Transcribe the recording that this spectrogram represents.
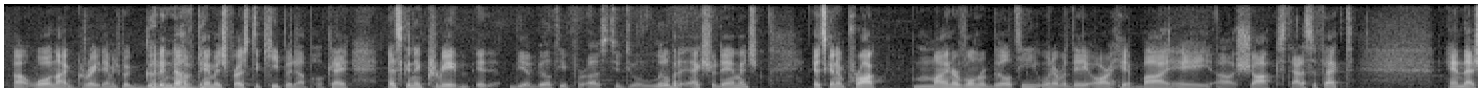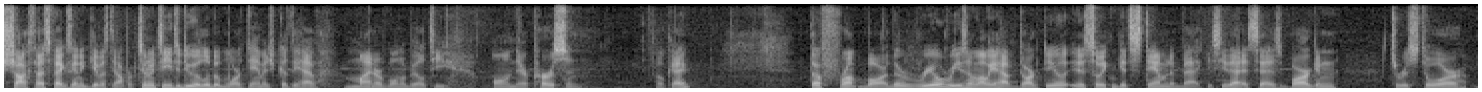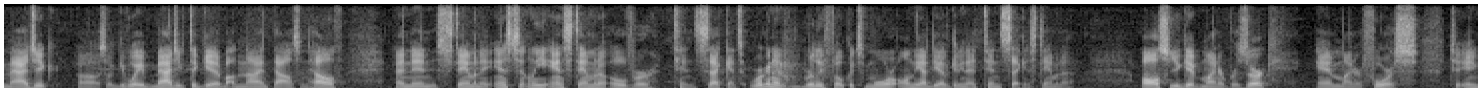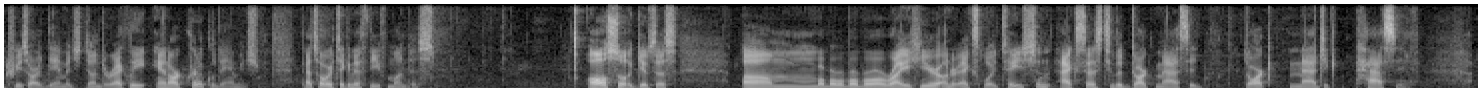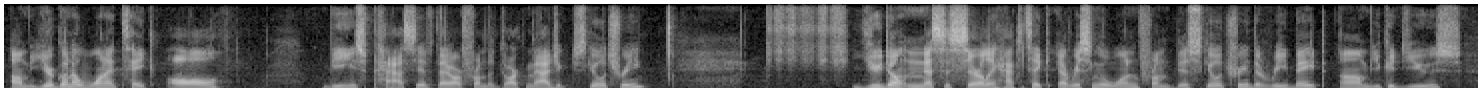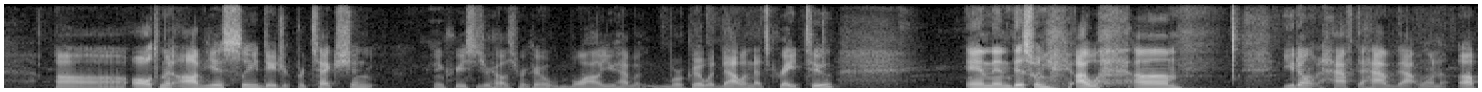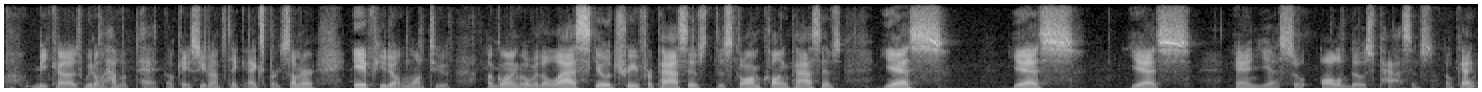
Uh, well, not great damage, but good enough damage for us to keep it up, okay? It's going to create it, the ability for us to do a little bit of extra damage. It's going to proc minor vulnerability whenever they are hit by a uh, shock status effect. And that shock status effect is going to give us the opportunity to do a little bit more damage because they have minor vulnerability on their person, okay? the front bar. The real reason why we have Dark Deal is so we can get stamina back. You see that? It says bargain to restore magic. Uh, so give away magic to get about 9,000 health. And then stamina instantly and stamina over 10 seconds. We're going to really focus more on the idea of getting that 10 second stamina. Also, you get minor berserk and minor force to increase our damage done directly and our critical damage. That's why we're taking the Thief Mundus. Also, it gives us um, right here under exploitation, access to the dark magic, dark magic passive. Um, you're gonna want to take all these passive that are from the dark magic skill tree. You don't necessarily have to take every single one from this skill tree. The rebate um, you could use uh, ultimate, obviously, Daedric protection increases your health while you have a we're good with that one that's great too and then this one i um you don't have to have that one up because we don't have a pet okay? So you don't have to take expert summoner if you don't want to. Uh, going over the last skill tree for passives the storm calling passives yes yes yes and yes. So all of those passives okay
